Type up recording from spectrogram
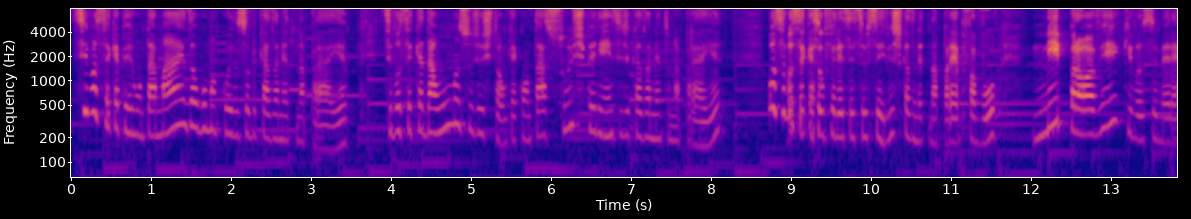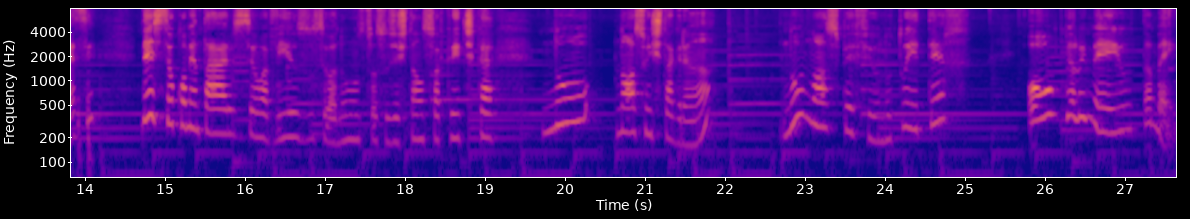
Se você quer perguntar mais alguma coisa sobre casamento na praia, se você quer dar uma sugestão, quer contar a sua experiência de casamento na praia, ou se você quer oferecer seus serviços de casamento na praia, por favor, me prove que você merece. Deixe seu comentário, seu aviso, seu anúncio, sua sugestão, sua crítica no nosso Instagram, no nosso perfil no Twitter ou pelo e-mail também.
